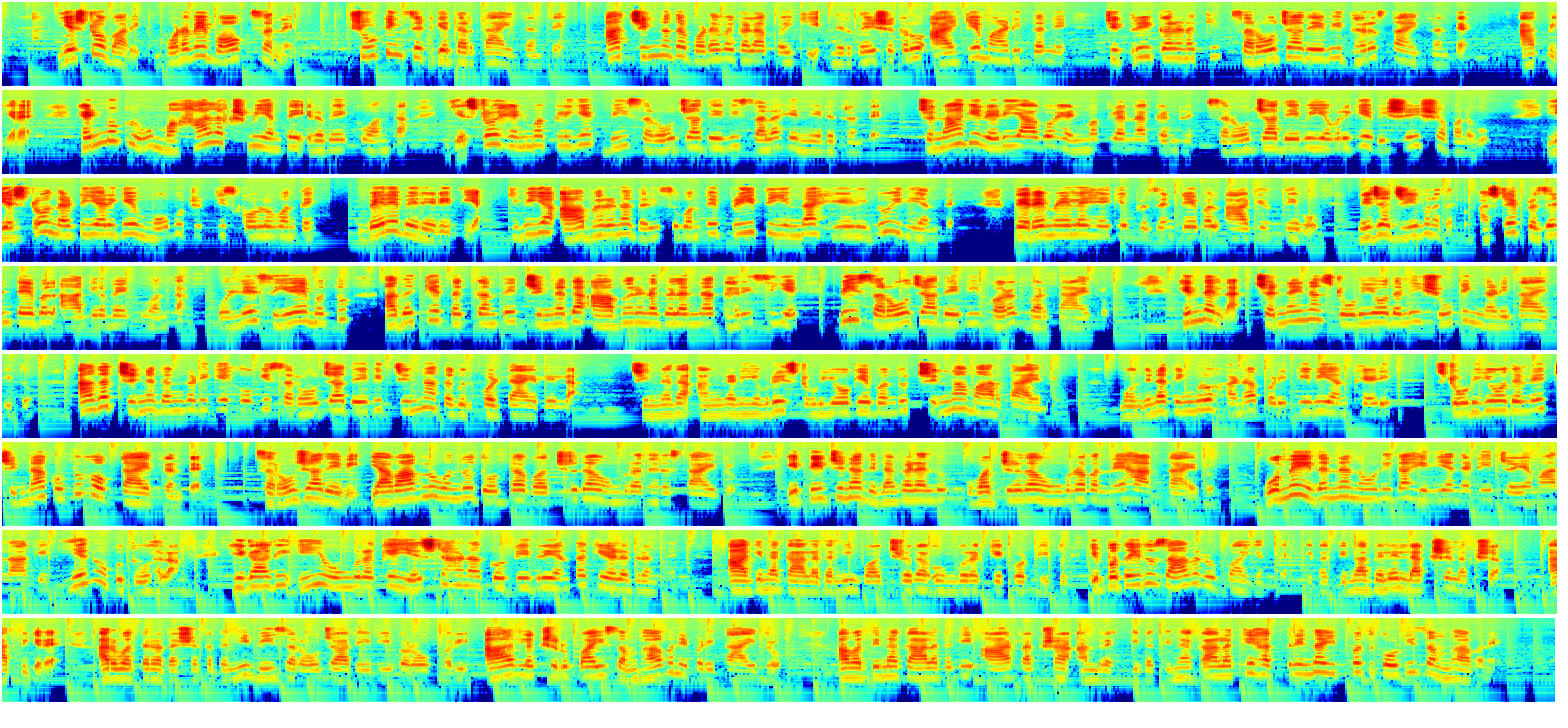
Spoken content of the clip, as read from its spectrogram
ಎಷ್ಟೋ ಬಾರಿ ಒಡವೆ ಬಾಕ್ಸ್ ಅನ್ನೇ ಶೂಟಿಂಗ್ ಸೆಟ್ಗೆ ತರ್ತಾ ಇದ್ದಂತೆ. ಆ ಚಿನ್ನದ ಒಡವೆಗಳ ಪೈಕಿ ನಿರ್ದೇಶಕರು ಆಯ್ಕೆ ಮಾಡಿದ್ದನ್ನೇ ಚಿತ್ರೀಕರಣಕ್ಕೆ ಸರೋಜಾದೇವಿ ಧರಿಸ್ತಾ ಇದ್ರಂತೆ. ಆತ್ಮೀಯರೇ, ಹೆಣ್ಮಕ್ಳು ಮಹಾಲಕ್ಷ್ಮಿಯಂತೆ ಇರಬೇಕು ಅಂತ ಎಷ್ಟೋ ಹೆಣ್ಮಕ್ಳಿಗೆ ಬಿ. ಸರೋಜಾದೇವಿ ಸಲಹೆ ನೀಡಿದ್ರಂತೆ. ಚೆನ್ನಾಗಿ ರೆಡಿಯಾಗೋ ಹೆಣ್ಮಕ್ಳನ್ನ ಕಂಡ್ರೆ ಸರೋಜಾದೇವಿಯವರಿಗೆ ವಿಶೇಷ ಒಲವು ಎಷ್ಟೋ ನಟಿಯರಿಗೆ ಮೂಗು ಚುಚ್ಚಿಸಿಕೊಳ್ಳುವಂತೆ ಬೇರೆ ಬೇರೆ ರೀತಿಯ ಕಿವಿಯ ಆಭರಣ ಧರಿಸುವಂತೆ ಪ್ರೀತಿಯಿಂದ ಹೇಳಿದ್ದು ಇದೆಯಂತೆ. ತೆರೆ ಮೇಲೆ ಹೇಗೆ ಪ್ರೆಸೆಂಟೇಬಲ್ ಆಗಿರ್ತೇವೋ, ನಿಜ ಜೀವನದಲ್ಲೂ ಅಷ್ಟೇ ಪ್ರೆಸೆಂಟೇಬಲ್ ಆಗಿರಬೇಕು ಅಂತ ಒಳ್ಳೆ ಸೀರೆ ಮತ್ತು ಅದಕ್ಕೆ ತಕ್ಕಂತೆ ಚಿನ್ನದ ಆಭರಣಗಳನ್ನ ಧರಿಸಿಯೇ ಬಿ. ಸರೋಜಾದೇವಿ ಹೊರಗ್ ಬರ್ತಾ ಇದ್ರು. ಹಿಂದೆಲ್ಲ ಚೆನ್ನೈನ ಸ್ಟುಡಿಯೋದಲ್ಲಿ ಶೂಟಿಂಗ್ ನಡೀತಾ ಇದ್ದಿದ್ದು ಆಗ ಚಿನ್ನದಂಗಡಿಗೆ ಹೋಗಿ ಸರೋಜಾದೇವಿ ಚಿನ್ನ ತೆಗೆದುಕೊಳ್ತಾ ಇರ್ಲಿಲ್ಲ. ಚಿನ್ನದ ಅಂಗಡಿಯವರೇ ಸ್ಟುಡಿಯೋಗೆ ಬಂದು ಚಿನ್ನ ಮಾರ್ತಾ ಇದ್ರು. ಮುಂದಿನ ತಿಂಗಳು ಹಣ ಪಡಿತೀವಿ ಅಂತ ಹೇಳಿ ಸ್ಟುಡಿಯೋದಲ್ಲೇ ಚಿನ್ನ ಕೊಟ್ಟು ಹೋಗ್ತಾ ಇದ್ರಂತೆ. ಸರೋಜಾದೇವಿ ಯಾವಾಗ್ಲೂ ಒಂದು ದೊಡ್ಡ ವಜ್ರದ ಉಂಗುರ ಧರಿಸ್ತಾ ಇದ್ರು. ಇತ್ತೀಚಿನ ದಿನಗಳಲ್ಲೂ ವಜ್ರದ ಉಂಗುರವನ್ನೇ ಹಾಕ್ತಾ ಇದ್ರು. ಒಮ್ಮೆ ಇದನ್ನ ನೋಡಿದ ಹಿರಿಯ ನಟಿ ಜಯಮಾಲಾಗೆ ಏನೋ ಕುತೂಹಲ. ಹೀಗಾಗಿ ಈ ಉಂಗುರಕ್ಕೆ ಎಷ್ಟು ಹಣ ಕೊಟ್ಟಿದ್ರಿ ಅಂತ ಕೇಳಿದ್ರಂತೆ. ಆಗಿನ ಕಾಲದಲ್ಲಿ ವಜ್ರದ ಉಂಗುರಕ್ಕೆ ಕೊಟ್ಟಿದ್ದು ಇಪ್ಪತ್ತೈದು ಸಾವಿರ ರೂಪಾಯಿ ಅಂತೆ ಇವತ್ತಿನ ಬೆಲೆ ಲಕ್ಷ ಲಕ್ಷ. ಆತ್ಮೀಯರೇ ಅರವತ್ತರ ದಶಕದಲ್ಲಿ ಬಿ ಸರೋಜಾದೇವಿ ಬರೋಬ್ಬರಿ ಆರ್ ಲಕ್ಷ ರೂಪಾಯಿ ಸಂಭಾವನೆ ಪಡಿತಾ ಇದ್ರು. ಅವತ್ತಿನ ಕಾಲದಲ್ಲಿ ಆರ್ ಲಕ್ಷ ಅಂದ್ರೆ ಇವತ್ತಿನ ಕಾಲಕ್ಕೆ ಹತ್ತರಿಂದ ಇಪ್ಪತ್ತು ಕೋಟಿ ಸಂಭಾವನೆ.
